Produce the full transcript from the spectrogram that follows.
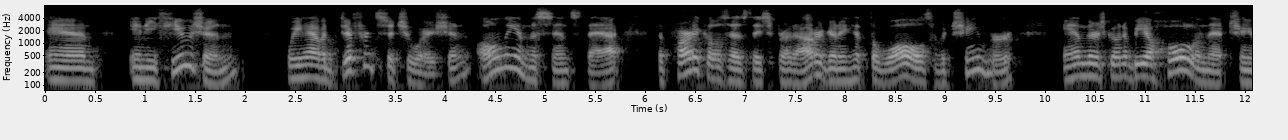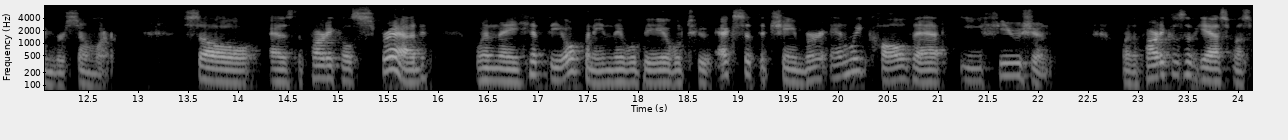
And in effusion, we have a different situation only in the sense that the particles as they spread out are going to hit the walls of a chamber and there's going to be a hole in that chamber somewhere. So as the particles spread, when they hit the opening, they will be able to exit the chamber, and we call that effusion, where the particles of the gas must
